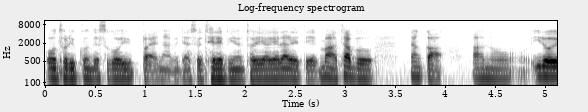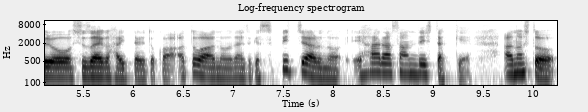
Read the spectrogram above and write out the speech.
を取り組んですごいいっぱいな、みたいな、そういうテレビに取り上げられて、まあ多分、なんか、あの、いろいろ取材が入ったりとか、あとはあの、何だっけ、スピッチュアルの江原さんでしたっけ？あの人、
